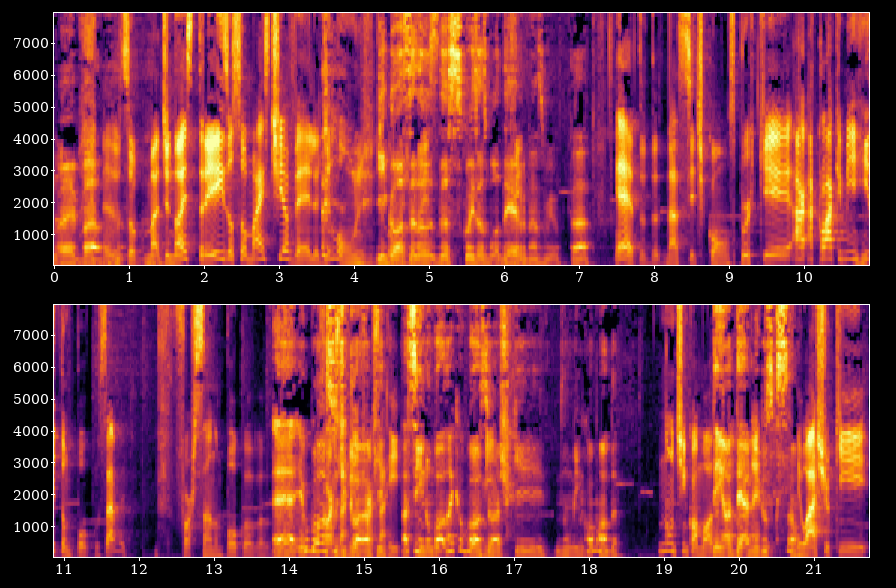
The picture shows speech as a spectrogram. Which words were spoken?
Vai, fala. Eu sou, de nós três, eu sou mais tia velha, de longe. de E longe, gosta mas- das coisas modernas, meu. Tá. É, nas sitcoms, porque a, a claque me irrita um pouco, sabe? Forçando um pouco. É, eu gosto de Clark. rir. Assim, não, não é que eu gosto, eu acho que não me incomoda. Não te incomoda. Tenho tanto, até né? amigos que são. Eu acho que.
